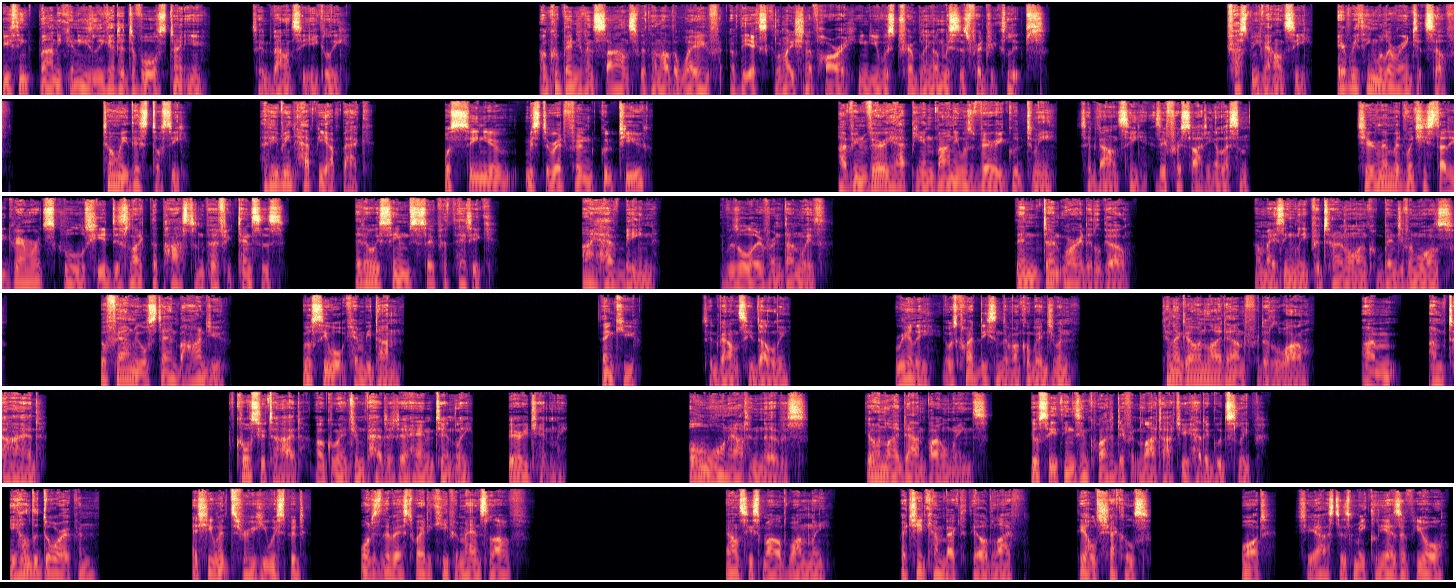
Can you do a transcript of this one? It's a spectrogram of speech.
You think Barney can easily get a divorce, don't you? Said Valancy eagerly. Uncle Benjamin silenced with another wave of the exclamation of horror he knew was trembling on Mrs. Frederick's lips. Trust me, Valancy, everything will arrange itself. Tell me this, Dossie. Have you been happy up back? Was Senior Mr. Redfern good to you? I've been very happy, and Barney was very good to me, said Valancy, as if reciting a lesson. She remembered when she studied grammar at school, she had disliked the past and perfect tenses. They'd always seemed so pathetic. I have been. It was all over and done with. Then don't worry, little girl. Amazingly paternal Uncle Benjamin was. Your family will stand behind you. We'll see what can be done. Thank you, said Valancy dully. Really, it was quite decent of Uncle Benjamin. Can I go and lie down for a little while? I'm. I'm tired. Of course you're tired, Uncle Benjamin patted her hand gently, very gently. All worn out and nervous. Go and lie down by all means. You'll see things in quite a different light after you had a good sleep. He held the door open. As she went through, he whispered, What is the best way to keep a man's love? Valancy smiled wanly. But she'd come back to the old life, the old shackles. What? she asked as meekly as of yore.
